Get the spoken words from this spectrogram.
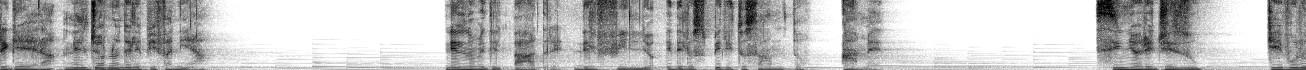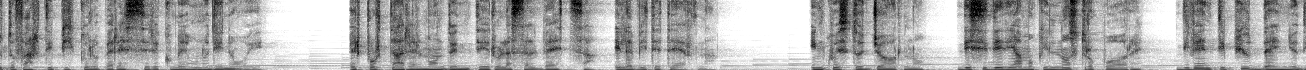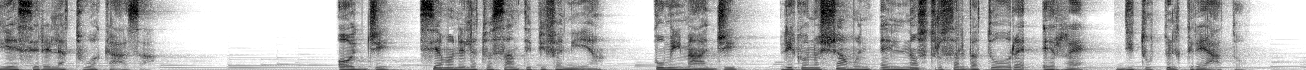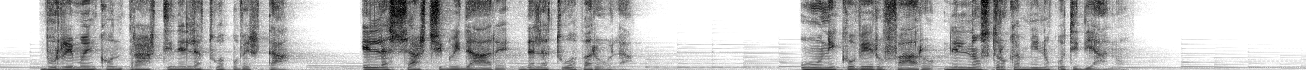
Preghiera nel giorno dell'Epifania. Nel nome del Padre, del Figlio e dello Spirito Santo. Amen. Signore Gesù, che hai voluto farti piccolo per essere come uno di noi, per portare al mondo intero la salvezza e la vita eterna. In questo giorno desideriamo che il nostro cuore diventi più degno di essere la tua casa. Oggi siamo nella tua santa Epifania. Come i magi riconosciamo in te il nostro Salvatore e Re di tutto il creato. Vorremmo incontrarti nella tua povertà e lasciarci guidare dalla tua parola. Unico vero faro nel nostro cammino quotidiano.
